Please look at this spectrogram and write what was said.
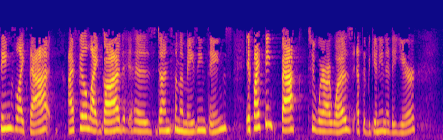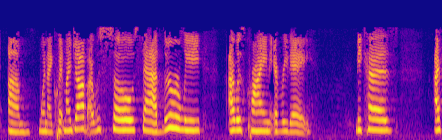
things like that. I feel like God has done some amazing things. If I think back to where I was at the beginning of the year, um, when I quit my job, I was so sad. Literally, I was crying every day because I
